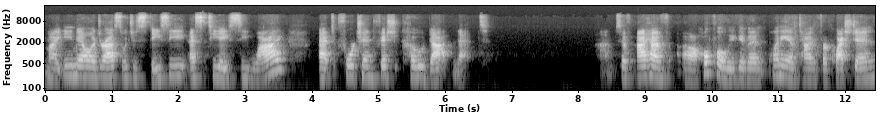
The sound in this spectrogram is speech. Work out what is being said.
my email address, which is Stacy, S-T-A-C-Y, at fortunefishco.net. Um, so I have uh, hopefully given plenty of time for questions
